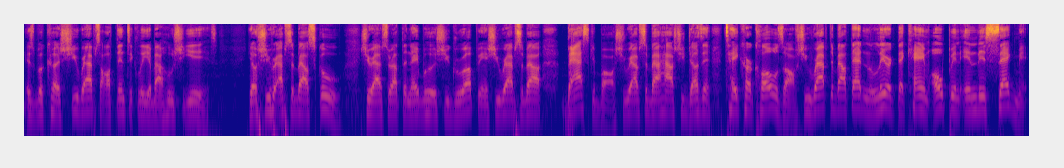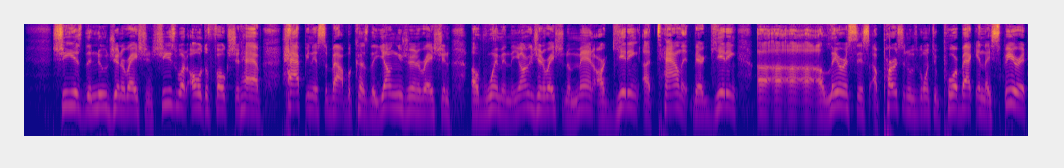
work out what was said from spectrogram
is because she raps authentically about who she is. Yo, she raps about school. She raps about the neighborhood she grew up in. She raps about basketball. She raps about how she doesn't take her clothes off. She rapped about that in the lyric that came open in this segment. She is the new generation. She's what older folks should have happiness about because the younger generation of women, the younger generation of men are getting a talent. They're getting a, a, a, a lyricist, a person who's going to pour back in their spirit,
